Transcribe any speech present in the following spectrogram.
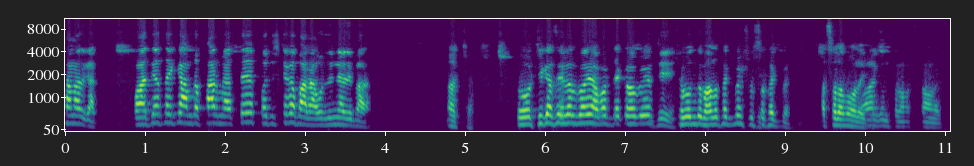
সানার ঘাট। কলাতিয়া থেকে আমরা ফার্মে আসতে পঁচিশ টাকা ভাড়া অর্ডিনারি ভাড়া। আচ্ছা। তো ঠিক আছে হেলাল ভাই আবার দেখা হবে। সে বন্ধু ভালো থাকবেন সুস্থ থাকবেন। আসসালামু আলাইকুম। ওয়ালাইকুম সালাম আসসালামু আলাইকুম।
